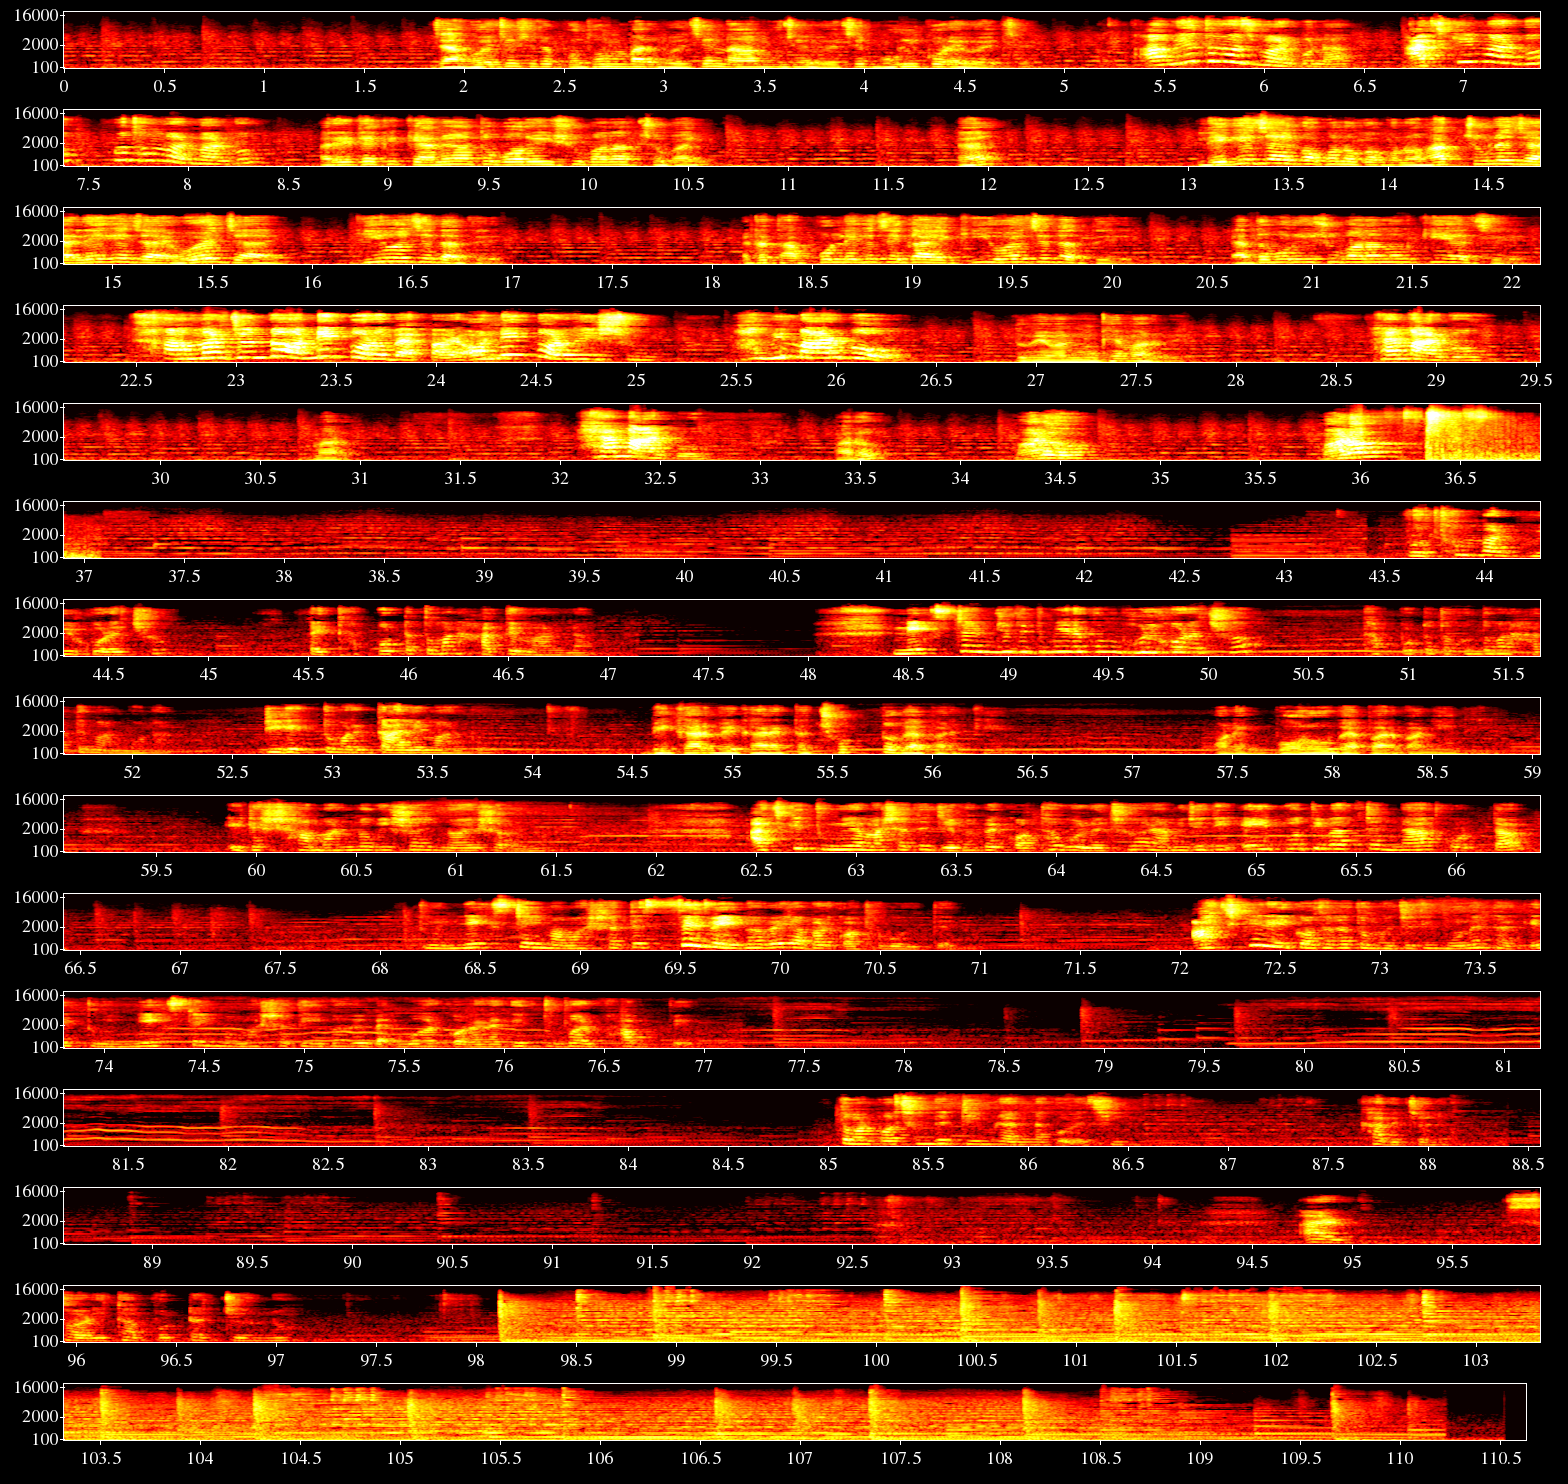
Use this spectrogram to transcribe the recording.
যা হয়েছে সেটা প্রথমবার হয়েছে না বুঝে হয়েছে ভুল করে হয়েছে। আমিও তো রোজ মারবো না। আজকেই মারবো প্রথমবার মারবো। আর এটাকে কেন এত বড় ইস্যু বানাচ্ছ ভাই? হ্যাঁ? লেগে যায় কখনো কখনো হাত চলে যায় লেগে যায় হয়ে যায়। কি হয়েছে তাতে? একটা থাপ্পড় লেগেছে গায়ে কি হয়েছে তাতে? এত বড় ইস্যু বানানোর কি আছে? আমার জন্য অনেক বড় ব্যাপার অনেক বড় ইস্যু আমি মারবো। তুমি আমার মুখে মারবে? হ্যাঁ মারবো। মারো। হ্যাঁ মারবো। মারো? মারো? মারো? প্রথমবার ভুল করেছ তাই থাপ্পড়টা তোমার হাতে মারলাম। নেক্সট টাইম যদি তুমি এরকম ভুল করেছ থাপ্পড়টা তখন তোমার হাতে মারবো না ডিরেক্ট তোমার গালে মারবো। বেকার বেকার একটা ছোট্ট ব্যাপারকে অনেক বড় ব্যাপার বানিয়ে দিলে। এটা সামান্য বিষয় নয় স্বর্ণ। আজকে তুমি আমার সাথে যেভাবে কথা বলেছ আর আমি যদি এই প্রতিবাদটা না করতাম তুমি নেক্সট টাইম আমার সাথে সেম এইভাবেই আবার কথা বলতে। আজকের এই কথাটা তোমার যদি মনে থাকে, তুমি নেক্সট টাইম আমার সাথে এইভাবে ব্যবহার করার আগে দুবার ভাববে। তোমার পছন্দের ডিম রান্না করেছি। খাবে, চলো। আর সরি থাপ্পড়টার জন্য।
